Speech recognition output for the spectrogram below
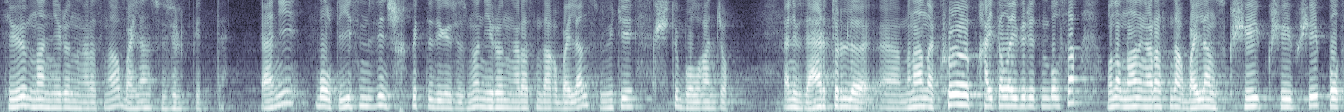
Себебі мына нейронның арасындағы байланыс үзіліп кетті. Яғни болды есімізден шығып кетті деген сөз мына нейронның арасындағы байланыс өте күшті болған жоқ. Яғни біз әртүрлі ә, мынаны көп қайталай беретін болсақ онда мынаның арасындағы байланыс күшейіп күшейіп күшейіп бұл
